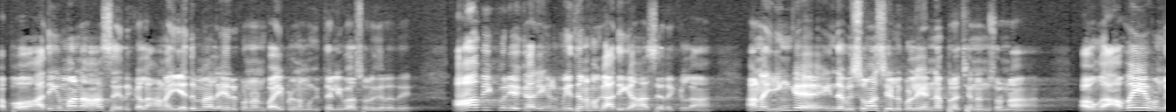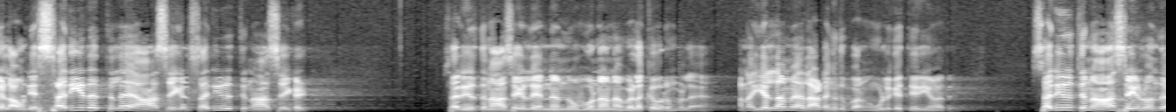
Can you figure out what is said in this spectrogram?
அப்போது அதிகமான ஆசை இருக்கலாம் ஆனால் எது மேலே இருக்கணும்னு பைபிள் நமக்கு தெளிவாக சொல்கிறது. ஆவிக்குரிய காரியங்கள் மீது நமக்கு அதிக ஆசை இருக்கலாம் ஆனால் இங்கே இந்த விசுவாசிகளுக்குள்ள என்ன பிரச்சனைன்னு சொன்னால் அவங்க அவயவங்கள் அவனுடைய சரீரத்தில் ஆசைகள் சரீரத்தின் ஆசைகள் சரீரத்தின் ஆசைகள் என்னென்னு ஒன்றா நான் விளக்க விரும்பலை. ஆனால் எல்லாமே அதில் அடங்குது பாருங்க உங்களுக்கே தெரியும் அது. சரீரத்தின் ஆசைகள் வந்து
